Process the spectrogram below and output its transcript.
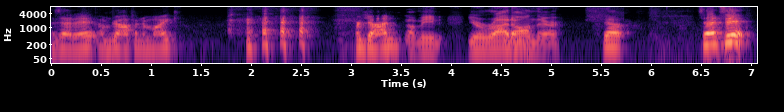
Is that it? I'm dropping the mic. We're done. I mean, you're right on there. Yeah. So that's it.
